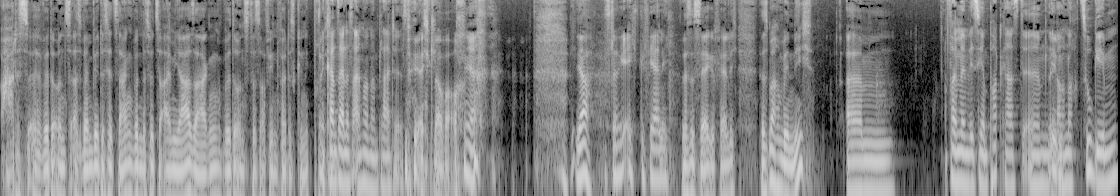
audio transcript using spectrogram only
Ah, das äh, würde uns, also wenn wir das jetzt sagen würden, dass wir zu einem Ja sagen, würde uns das auf jeden Fall das Genick brechen. Kann sein, dass Einhorn dann pleite ist. ja, ich glaube auch. Ja, Ja, das ist glaube ich echt gefährlich. das ist sehr gefährlich. Das machen wir nicht. Ähm, Vor allem, wenn wir es hier im Podcast ähm, Eben. auch noch zugeben,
